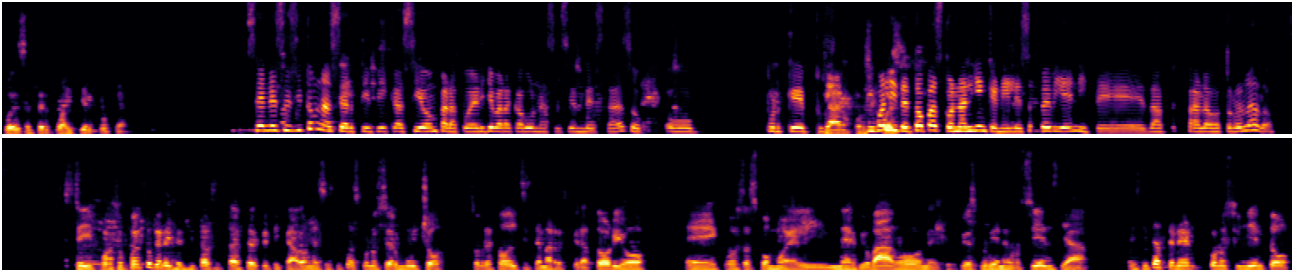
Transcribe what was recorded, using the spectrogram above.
puedes hacer cualquier cosa. ¿Se necesita una certificación para poder llevar a cabo una sesión de estas? ¿O, o porque pues, igual y te topas con alguien que ni le sabe bien y te da para otro lado? Sí, por supuesto que necesitas estar certificado, necesitas conocer mucho sobre todo el sistema respiratorio, eh, cosas como el nervio vago, yo estudié neurociencia, necesitas tener conocimiento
